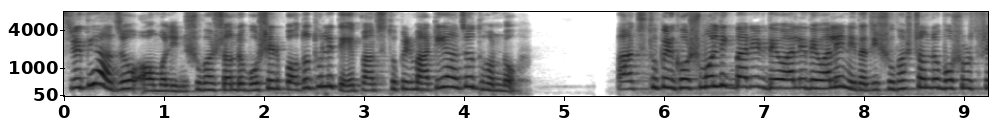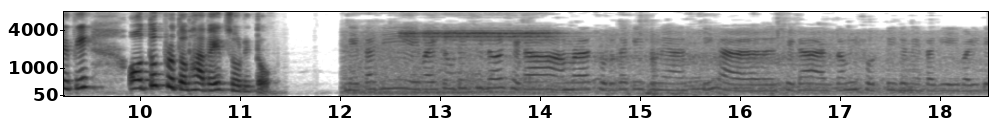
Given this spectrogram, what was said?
স্মৃতি আজও অমলিন। সুভাষচন্দ্র বোসের পদধূলিতে পাঁচথুপির মাটি আজও ধন্য। পাঁচথুপির ঘোষ মল্লিক বাড়ির দেওয়ালে দেওয়ালে নেতাজি সুভাষচন্দ্র বসুর স্মৃতি অতপ্রতভাবে জড়িত। নেতাজি এই বাড়িতে উঠেছিল, সেটা আমরা ছোট থেকেই শুনে আসছি। আর সেটা একদমই সত্যি যে নেতাজি এই বাড়িতে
